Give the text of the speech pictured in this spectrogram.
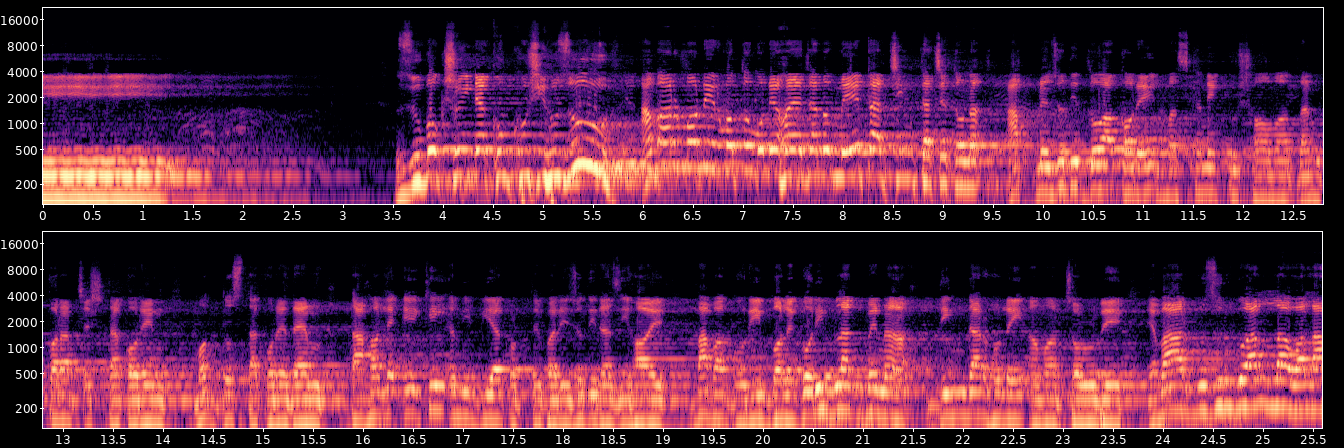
যুবক সইনা খুব খুশি, হুজুর। আমার মনের মতো মনে হয় যেন মেয়েটার চিন্তা চেতনা। আপনি যদি দোয়া করেন, মাঝখানে একটু সমাধান করার চেষ্টা করেন, মধ্যস্থা করে দেন, তাহলে একেই আমি বিয়া করতে পারি যদি রাজি হয়। বাবা গরিব বলে, গরিব লাগবে না, দিনদার হলেই আমার চলবে। এবার বুজুর্গ আল্লাহওয়ালা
